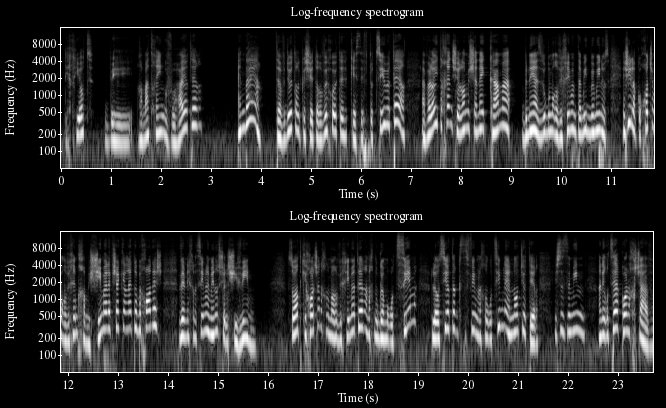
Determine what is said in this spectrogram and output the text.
לחיות ברמת חיים גבוהה יותר? אין בעיה. תעבדו יותר קשה, תרוויחו יותר כסף, תוציאו יותר, אבל לא ייתכן שלא משנה כמה בני הזוג מרוויחים, הם תמיד במינוס. יש לי לקוחות שמרוויחים 50 אלף שקל נטו בחודש, והם נכנסים למינוס של 70. זאת אומרת, ככל שאנחנו מרוויחים יותר, אנחנו גם רוצים להוציא יותר כספים, אנחנו רוצים ליהנות יותר. יש איזה מין, אני רוצה הכל עכשיו.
